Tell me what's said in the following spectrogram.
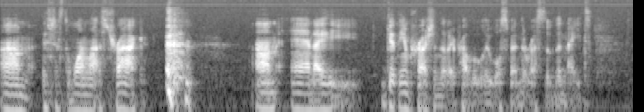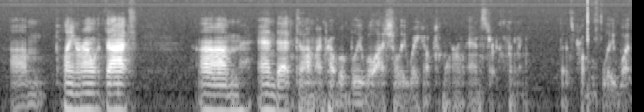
Um, it's just the one last track, and I get the impression that I probably will spend the rest of the night playing around with that, um, and that I probably will actually wake up tomorrow and start cleaning. That's probably what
